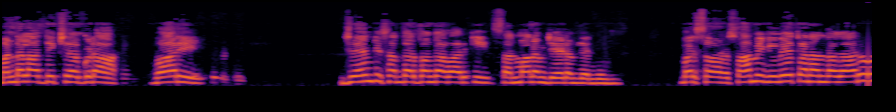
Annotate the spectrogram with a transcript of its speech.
మండలాధ్యక్షులకు కూడా వారి జయంతి సందర్భంగా వారికి సన్మానం చేయడం జరిగింది. మరి స్వామి వివేకానంద గారు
